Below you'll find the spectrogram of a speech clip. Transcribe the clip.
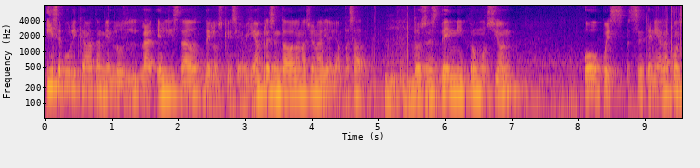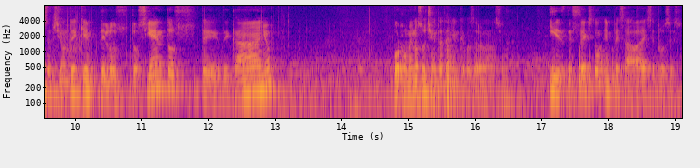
y se publicaba también los, el listado de los que se habían presentado a la nacional y habían pasado. Entonces de mi promoción o pues se tenía la concepción de que de los 200 de, de cada año por lo menos 80 tenían que pasar a la nacional. Y desde sexto empezaba ese proceso.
